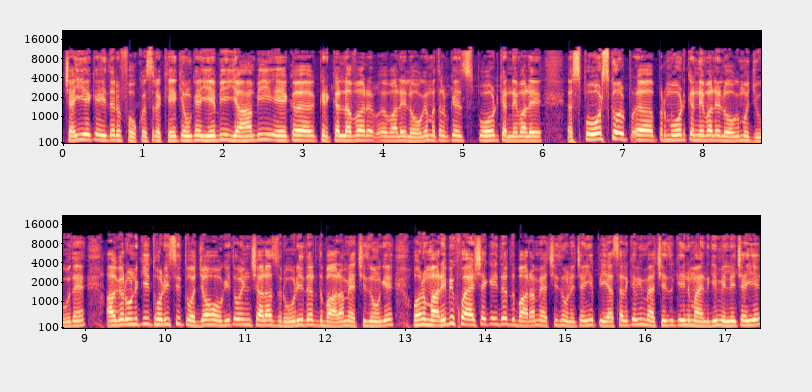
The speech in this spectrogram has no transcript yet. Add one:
चाहिए कि इधर फोकस रखे, क्योंकि ये भी, यहाँ भी एक क्रिकेट लवर वाले लोग हैं मतलब के सपोर्ट करने वाले स्पोर्ट्स को प्रमोट करने वाले लोग मौजूद हैं। अगर उनकी थोड़ी सी तवज्जो होगी तो इन ज़रूर इधर दोबारा मैचेज़ होंगे, और हमारी भी ख्वाहिश है कि इधर दोबारा मैचेज़ होने चाहिए पी के भी मैचेज़ की नुमाइंदगी मिलनी चाहिए,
